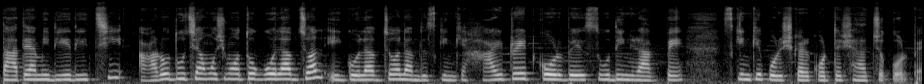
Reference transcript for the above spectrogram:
তাতে আমি দিয়ে দিচ্ছি আরও দু চামচ মতো গোলাপ জল। এই গোলাপ জল আমাদের স্কিনকে হাইড্রেট করবে সুদিং রাখবে স্কিনকে পরিষ্কার করতে সাহায্য করবে।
